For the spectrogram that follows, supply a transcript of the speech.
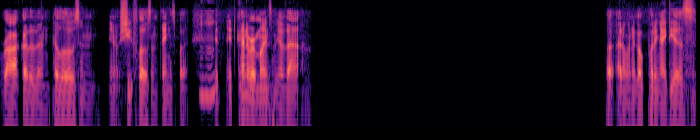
rock other than pillows and you know sheet flows and things, but Mm -hmm. it, it kind of reminds me of that. But I don't want to go putting ideas.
